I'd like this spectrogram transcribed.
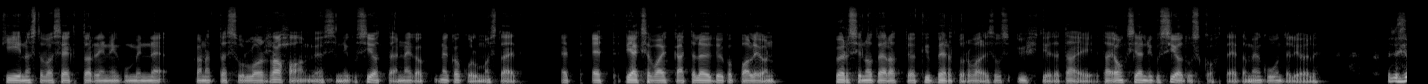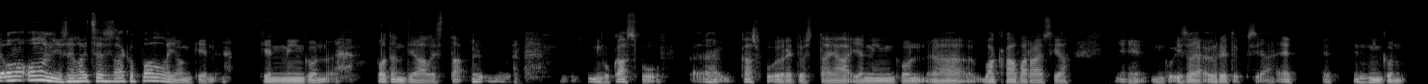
kiinnostava sektori, niin kuin minne kannattaisi sulla olla rahaa myös niin kuin sijoittajan näkö, näkökulmasta, että et, et, tiedätkö vaikka, että löytyykö paljon pörssinoterattuja kyberturvallisuusyhtiöitä tai, tai onko siellä niin kuin sijoituskohteita meidän kuuntelijoille? Siis on, on ja siellä on itse asiassa aika paljonkin niin kuin potentiaalista niin kuin kasvu, kasvuyritystä ja, ja niin kuin, vakavaraisia niin kuin isoja yrityksiä. Et, et, niin kuin,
